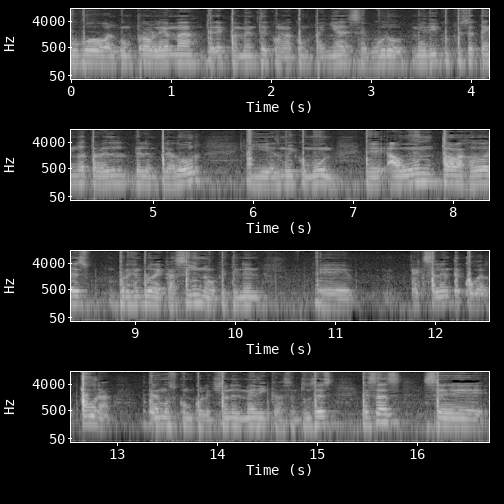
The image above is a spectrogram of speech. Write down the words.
hubo algún problema directamente con la compañía de seguro médico que usted tenga a través del, empleador y es muy común. aún trabajadores, por ejemplo, de casino que tienen excelente cobertura, vemos con colecciones médicas. Entonces, esas se,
